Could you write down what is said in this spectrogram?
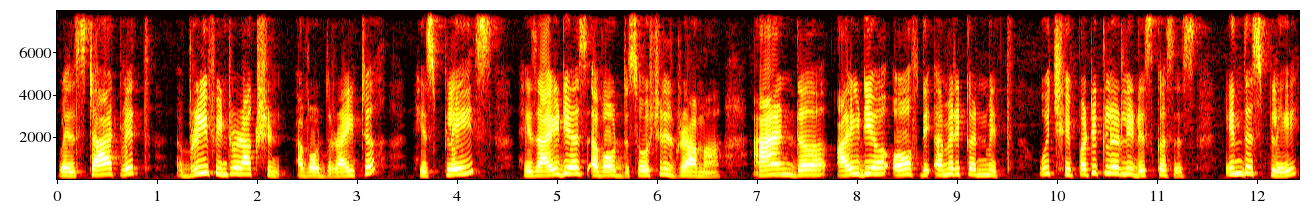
We will start with a brief introduction about the writer, his plays, his ideas about the social drama and the idea of the American myth which he particularly discusses in this play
